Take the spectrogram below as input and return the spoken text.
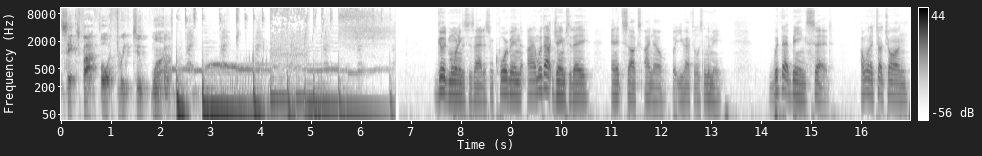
six, five, four, three, two, one. Good morning. This is Addison Corbin. I am without James today, and it sucks, I know, but you have to listen to me. With that being said, I want to touch on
